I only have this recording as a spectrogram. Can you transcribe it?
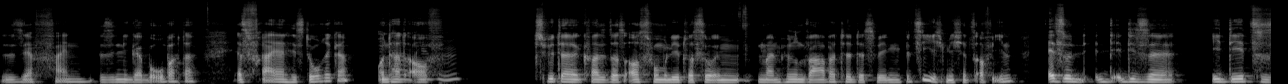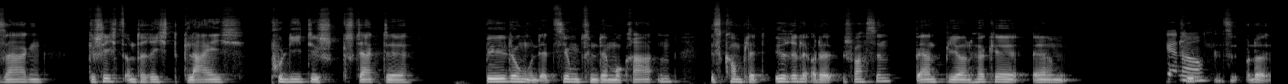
Sehr feinsinniger Beobachter. Er ist freier Historiker und hat Ah, okay, auf mhm. Twitter quasi das ausformuliert, was so im, in meinem Hirn waberte. Deswegen beziehe ich mich jetzt auf ihn. Also diese Idee zu sagen, Geschichtsunterricht gleich politisch gestärkte Bildung und Erziehung zum Demokraten ist komplett irrelevant oder Schwachsinn. Bernd Björn Höcke ähm, Genau. tut, oder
